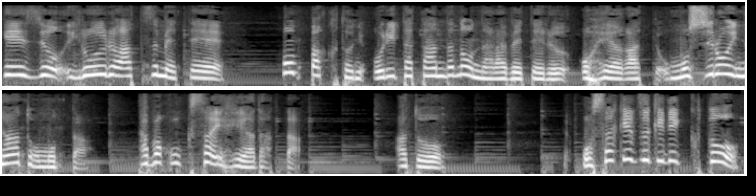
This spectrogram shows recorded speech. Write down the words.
ケージをいろいろ集めて、コンパクトに折りたたんだのを並べてるお部屋があって面白いなと思った。タバコ臭い部屋だった。あと、お酒好きで行くと、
